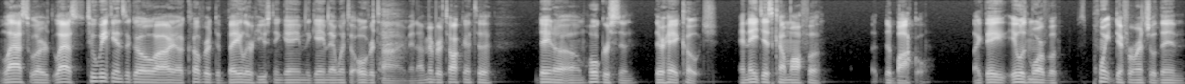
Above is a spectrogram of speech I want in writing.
last or last two weekends ago. I uh, covered the Baylor Houston game, the game that went to overtime, and I remember talking to Dana um, Holgorsen, their head coach, and they just come off a, a debacle. Like they, it was more of a point differential than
